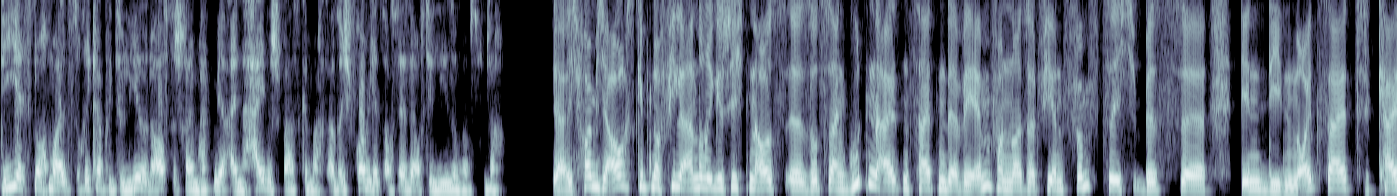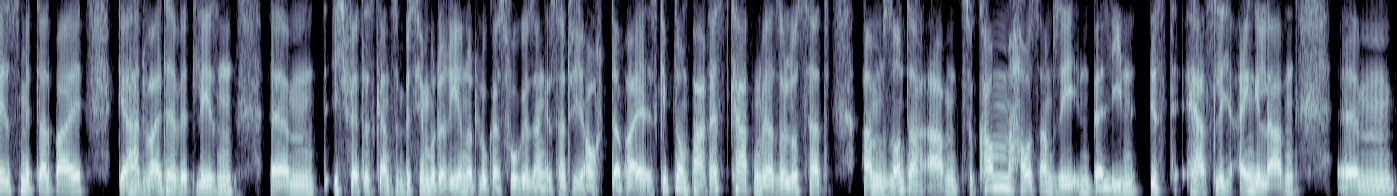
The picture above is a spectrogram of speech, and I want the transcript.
Die jetzt nochmal zu rekapitulieren und aufzuschreiben, hat mir einen Heidenspaß gemacht. Also ich freue mich jetzt auch sehr, sehr auf die Lesung am Sonntag. Ja, ich freue mich auch. Es gibt noch viele andere Geschichten aus äh, sozusagen guten alten Zeiten der WM von 1954 bis äh, in die Neuzeit. Kai ist mit dabei, Gerhard Walter wird lesen. Ähm, ich werde das Ganze ein bisschen moderieren und Lukas Vogelsang ist natürlich auch dabei. Es gibt noch ein paar Restkarten, wer so Lust hat, am Sonntagabend zu kommen. Haus am See in Berlin ist herzlich eingeladen. Ähm,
